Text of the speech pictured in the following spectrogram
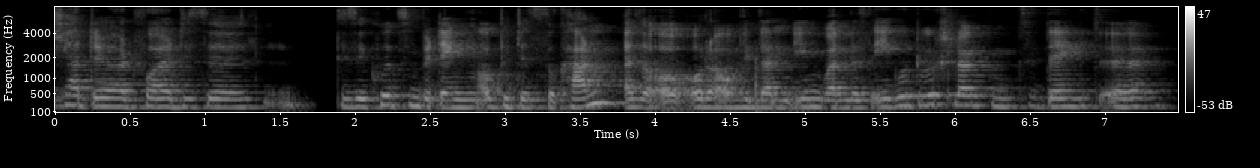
Ich hatte halt vorher diese, diese kurzen Bedenken, ob ich das so kann, also oder ob ich dann irgendwann das Ego durchschlagt und sie denkt, äh,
